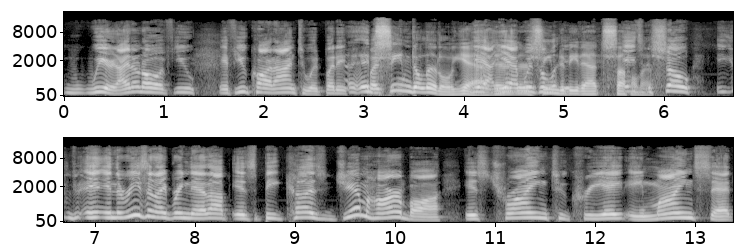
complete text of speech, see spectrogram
weird. I don't know if you if you caught on to it, but it, it but, seemed a little, yeah. Yeah, there, yeah. It there was seemed a, to be that suppleness. So and the reason I bring that up is because Jim Harbaugh is trying to create a mindset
